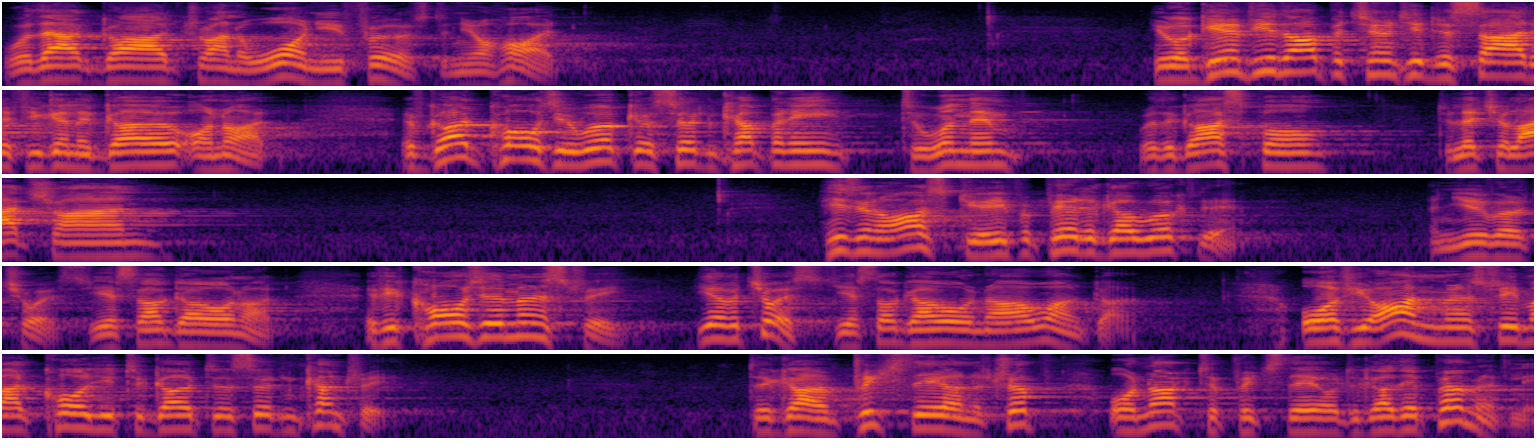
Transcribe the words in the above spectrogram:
without God trying to warn you first in your heart. He will give you the opportunity to decide if you're going to go or not. If God calls you to work at a certain company to win them with the gospel, to let your light shine, He's going to ask you, are you prepared to go work there? And you've got a choice. Yes, I'll go or not. If he calls you to ministry, you have a choice. Yes, I'll go or no, I won't go. Or if you're on ministry, he might call you to go to a certain country. To go and preach there on a trip, or not to preach there, or to go there permanently.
